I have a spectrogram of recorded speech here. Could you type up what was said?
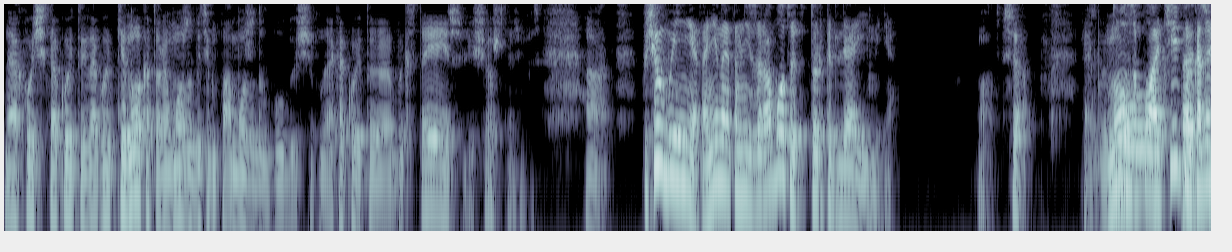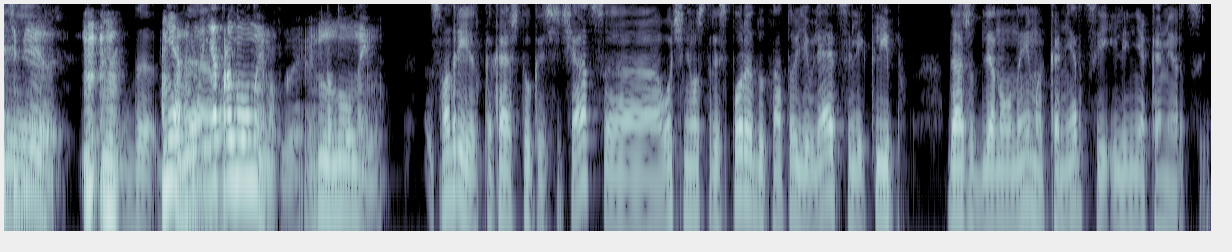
да, хочет какое-то такое кино, которое, может быть, им поможет в будущем, да, какой-то бэкстейдж или еще что-нибудь. Вот. Почему бы и нет? Они на этом не заработают только для имени. Вот, все. Как бы. Но ну, заплатить, кстати... но когда тебе... да, не, ну да. я про ноунеймов говорю, именно ноунеймы. Смотри, какая штука сейчас. Э, очень острые споры идут на то, является ли клип даже для ноунейма коммерцией или не коммерцией.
